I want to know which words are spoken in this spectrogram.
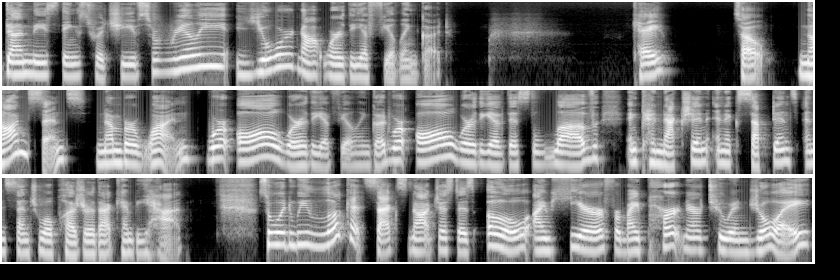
done these things to achieve. So really, you're not worthy of feeling good. Okay. So nonsense. Number one, we're all worthy of feeling good. We're all worthy of this love and connection and acceptance and sensual pleasure that can be had. So when we look at sex not just as, oh, I'm here for my partner to enjoy,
